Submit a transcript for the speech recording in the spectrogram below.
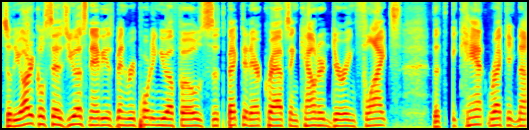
So the article says U.S. Navy has been reporting UFOs, suspected aircrafts encountered during flights that they can't recognize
